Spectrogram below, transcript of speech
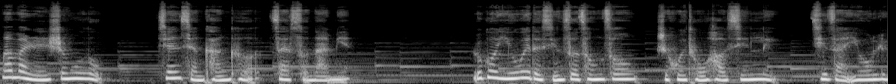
漫漫人生路，艰险坎坷在所难免。如果一味的行色匆匆，只会徒耗心力，积攒忧虑。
